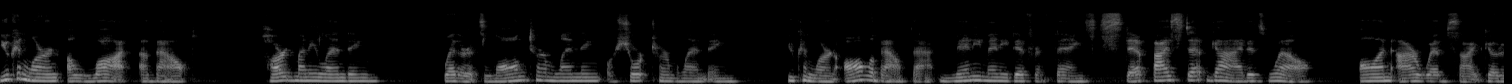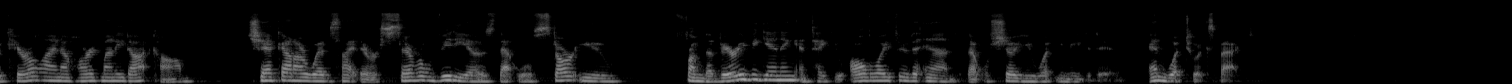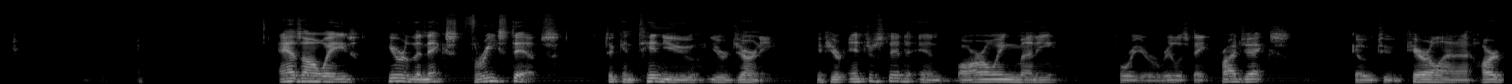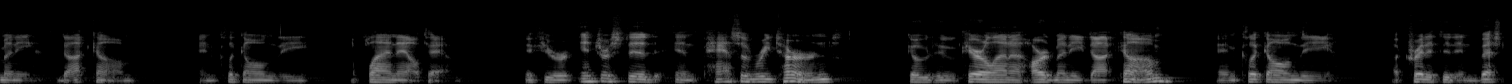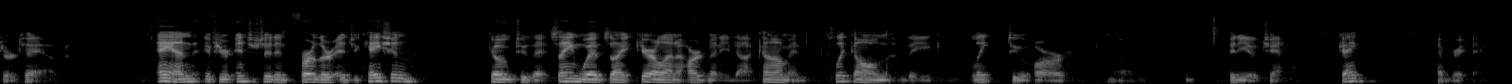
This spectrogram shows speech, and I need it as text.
You can learn a lot about hard money lending, whether it's long term lending or short term lending. You can learn all about that, many, many different things, step by step guide as well on our website. Go to carolinahardmoney.com. Check out our website. There are several videos that will start you from the very beginning and take you all the way through the end that will show you what you need to do and what to expect. As always, here are the next three steps to continue your journey. If you're interested in borrowing money for your real estate projects, go to carolinahardmoney.com and click on the Apply Now tab. If you're interested in passive returns, go to carolinahardmoney.com and click on the Accredited Investor tab. And if you're interested in further education, go to that same website, carolinahardmoney.com, and click on the link to our uh, video channel. Okay? Have a great day.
